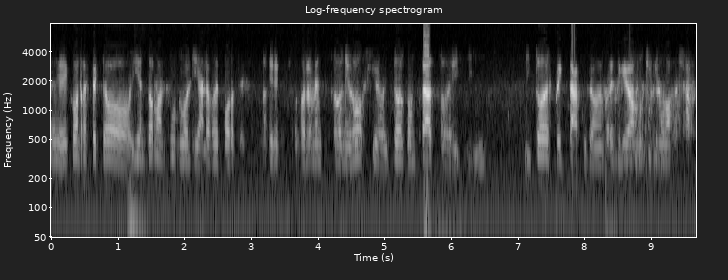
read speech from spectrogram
eh, con respecto y en torno al fútbol y a los deportes. No tiene que ser solamente todo negocio y todo contrato y, todo espectáculo. Me parece que va muchísimo más allá.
